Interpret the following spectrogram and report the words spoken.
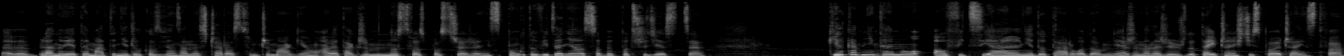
E, planuję tematy nie tylko związane z czarostwem czy magią, ale także mnóstwo spostrzeżeń z punktu widzenia osoby po trzydziestce. Kilka dni temu oficjalnie dotarło do mnie, że należy już do tej części społeczeństwa.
